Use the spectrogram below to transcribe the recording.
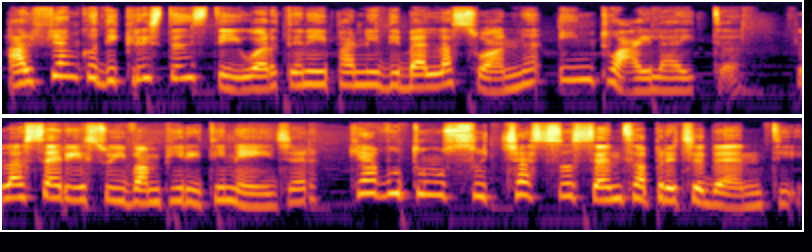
al fianco di Kristen Stewart nei panni di Bella Swan in Twilight, la serie sui vampiri teenager che ha avuto un successo senza precedenti.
